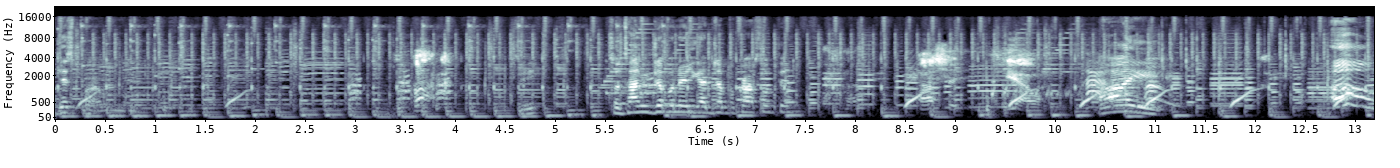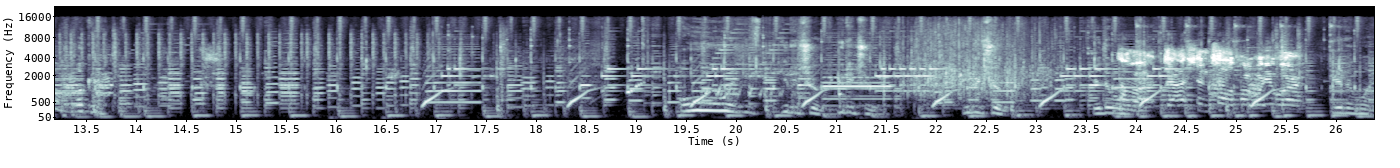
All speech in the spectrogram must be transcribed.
This part. we Fuck. See? So time you jump on there, you gotta jump across something. Uh-huh. Oh shit. Yeah. Aye. Oh, okay. Ooh, you, you the truth. You the truth. You the truth. You're the Come one. on, Josh, didn't teleport where you were. You're the one.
